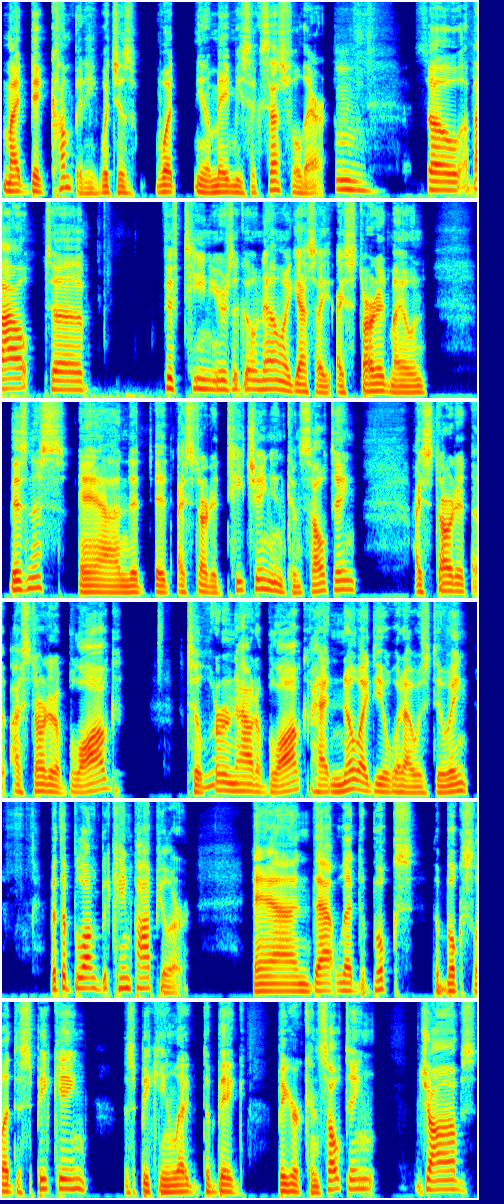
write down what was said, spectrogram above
my big company, which is what you know made me successful there. Mm. So about uh, 15 years ago now, I guess I, I started my own business, and it, it I started teaching and consulting. I started I started a blog to learn how to blog. I had no idea what I was doing, but the blog became popular, and that led to books. The books led to speaking. The speaking led to big, bigger consulting jobs.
